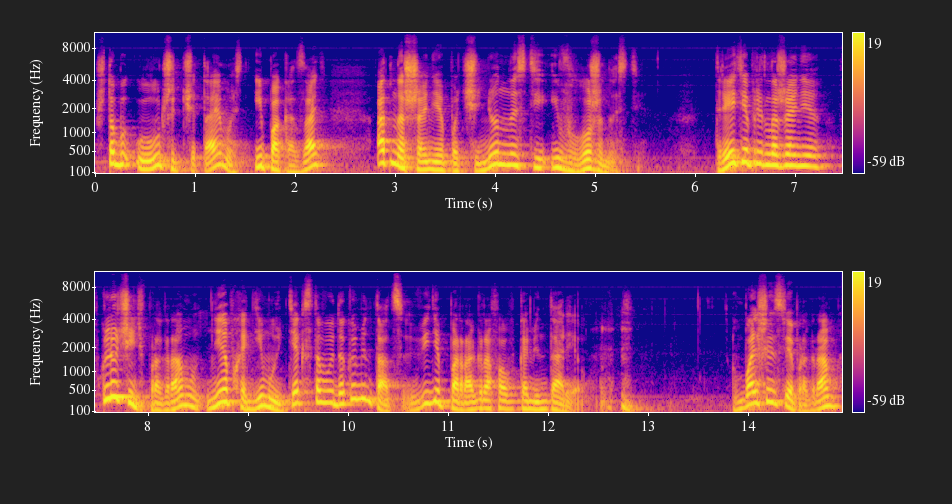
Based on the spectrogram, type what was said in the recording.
чтобы улучшить читаемость и показать отношение подчиненности и вложенности. Третье предложение – включить в программу необходимую текстовую документацию в виде параграфов комментариев. В большинстве программ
